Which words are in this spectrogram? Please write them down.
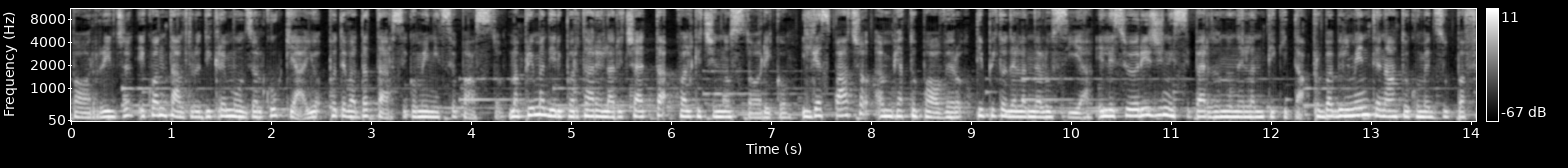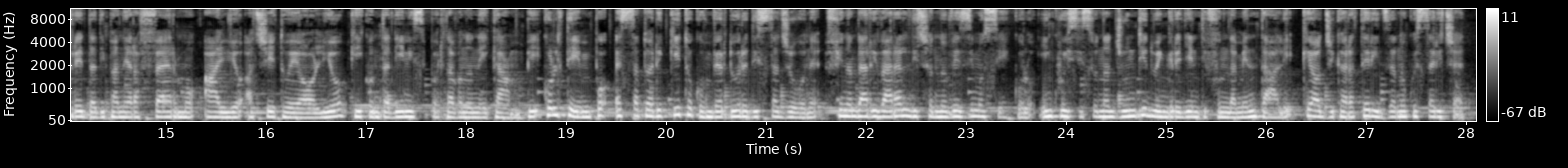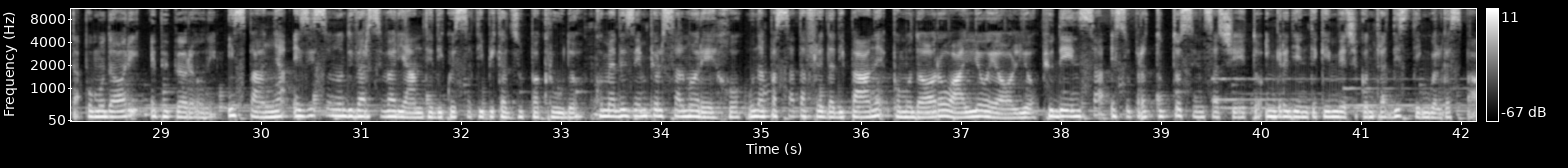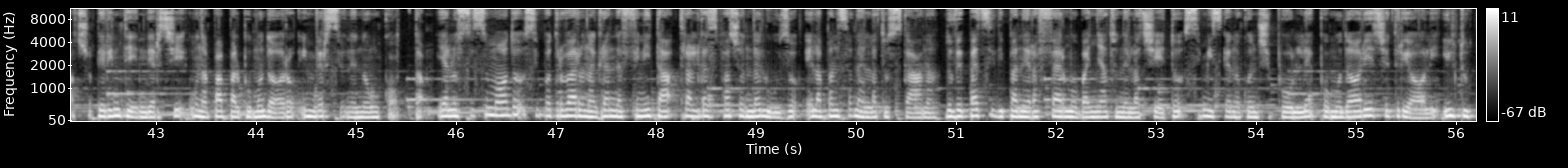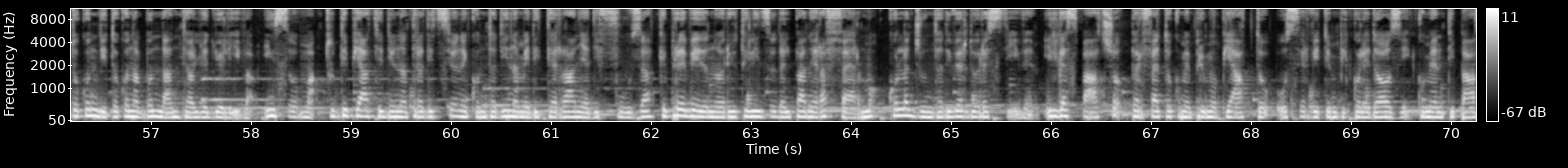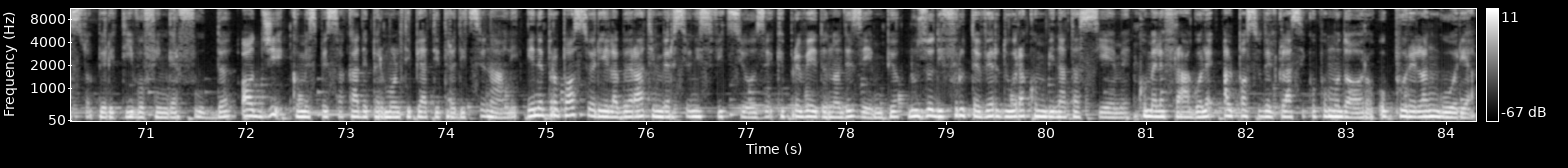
porridge e quant'altro di cremoso al cucchiaio poteva adattarsi come inizio pasto. Ma prima di riportare la ricetta, qualche cenno storico. Il gazpacho è un piatto povero, tipico dell'Andalusia, e le sue origini si perdono nell'antichità. Probabilmente nato come zuppa fredda di pane raffermo, aglio, aceto e olio, che i contadini si portavano nei campi, col tempo è stato arricchito con verdure di stagione, fino ad arrivare al XIX secolo, in cui si sono aggiunti due ingredienti fondamentali che oggi caratterizzano questa ricetta, pomodori e peperoni. In Spagna esistono diverse varianti di questa tipica zuppa crudo, come ad esempio il salmorejo, una passata fredda di pane, pomodoro, aglio e olio, più densa e soprattutto senza aceto, ingrediente che invece contraddistingue il gazpacho. Per intenderci, una pappa al pomodoro in versione non cotta. E allo stesso modo si può trovare una grande affinità tra il gazpacho andaluso e la panzanella toscana, dove pezzi di pane raffermo bagnato nell'aceto si mischiano con cipolle, pomodori e cetrioli, il tutto condito con abbondante olio di oliva. Insomma, tutti piatti di una tradizione contadina mediterranea diffusa che prevedono il riutilizzo del pane raffermo con l'aggiunta di verdure estive. Il gazpacho, perfetto come primo piatto o servito in piccole dosi come antipasto, aperitivo, finger food, oggi, come spesso accade per molti piatti tradizionali, viene proposto e rielaborato in versioni sfiziose che prevedono ad esempio l'uso di frutta e verdura combinata assieme, come le fragole al posto del classico pomodoro, oppure l'anguria,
